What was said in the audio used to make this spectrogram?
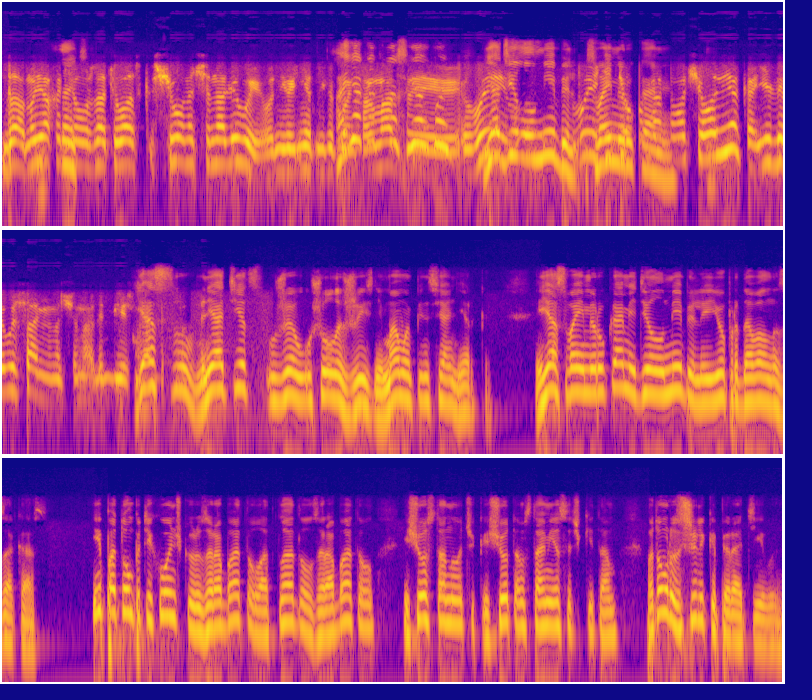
Да, но я Знаете, хотел узнать у вас, с чего начинали вы? Нет никакой а информации. Я, я, вы, я делал мебель вы своими руками. Вы человека или вы сами начинали бизнес? Я, у меня отец уже ушел из жизни, мама пенсионерка. И я своими руками делал мебель и ее продавал на заказ. И потом потихонечку зарабатывал, откладывал, зарабатывал. Еще станочек, еще там стамесочки там. Потом разрешили кооперативы.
